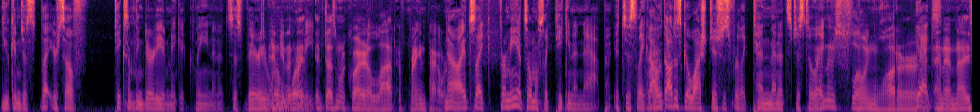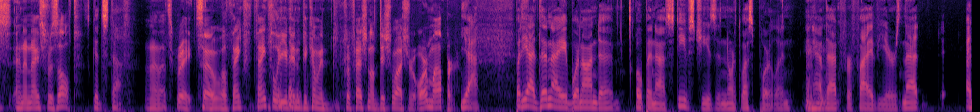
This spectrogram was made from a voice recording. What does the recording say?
You can just let yourself take something dirty and make it clean, and it's just very And you know, rewarding. it, it doesn't require a lot of brain power. no, it's like for me, it's almost like taking a nap. It's just like I'll, I'll just go wash dishes for like ten minutes just to like. and there's flowing water Yeah, and, and a nice and a nice result. It's good stuff. Oh, that's great. So, well, thank, thankfully you didn't become a professional dishwasher or mopper. Yeah, but yeah, then I went on to open uh, Steve's Cheese in Northwest Portland and Mhm. had that for five years. And that, I,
